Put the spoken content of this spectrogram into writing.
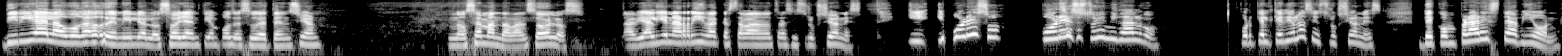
Diría el abogado de Emilio Lozoya en tiempos de su detención no se mandaban solos. Había alguien arriba que estaba dando otras instrucciones. Y, por eso, por eso estoy en Hidalgo. Porque el que dio las instrucciones de comprar este avión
